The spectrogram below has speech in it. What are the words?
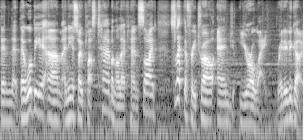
then there will be um, an ESO Plus tab on the left hand side. Select the free trial and you're away, ready to go.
